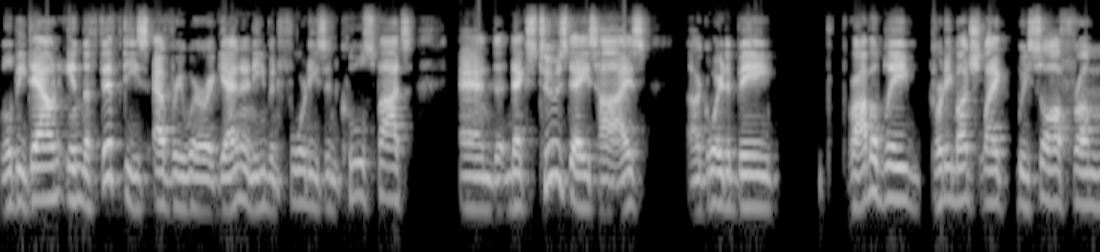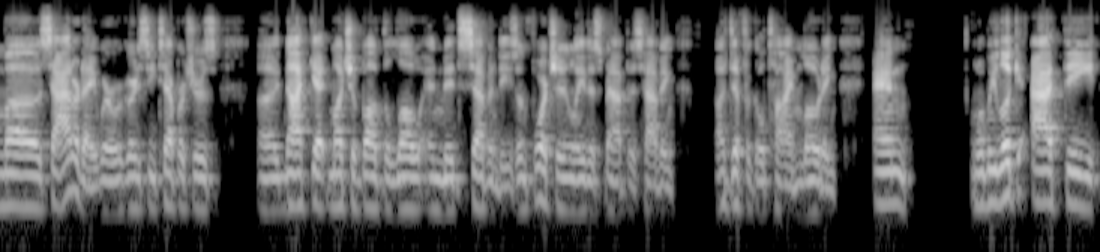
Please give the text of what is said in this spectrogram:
we'll be down in the 50s everywhere again and even 40s in cool spots. And next Tuesday's highs are going to be probably pretty much like we saw from uh, Saturday, where we're going to see temperatures uh, not get much above the low and mid 70s. Unfortunately, this map is having a difficult time loading. And when we look at the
